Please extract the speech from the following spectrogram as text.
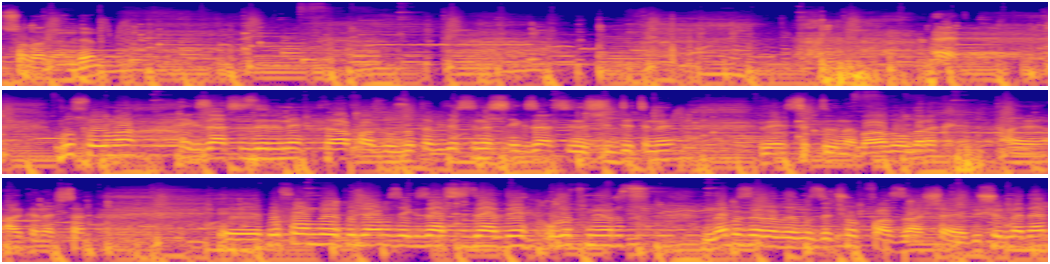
Sola döndüm. Bu soğuma egzersizlerini daha fazla uzatabilirsiniz. Egzersizin şiddetine ve sıklığına bağlı olarak e, arkadaşlar. E, Bu formda yapacağımız egzersizlerde unutmuyoruz. Nabız aralığımızı çok fazla aşağıya düşürmeden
